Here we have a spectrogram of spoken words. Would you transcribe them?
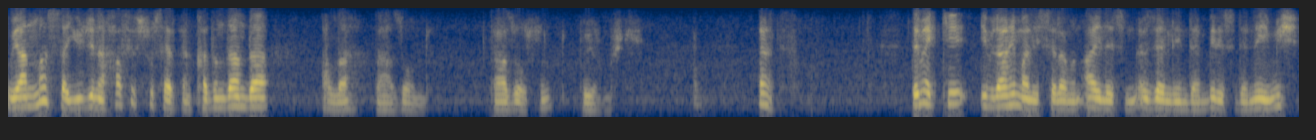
uyanmazsa yüzüne hafif su serpen kadından da Allah razı oldu. Razı olsun buyurmuştur. Evet. Demek ki İbrahim Aleyhisselam'ın ailesinin özelliğinden birisi de neymiş?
